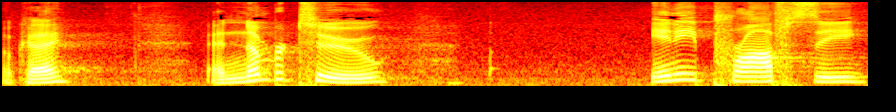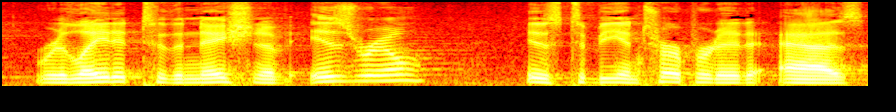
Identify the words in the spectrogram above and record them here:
Okay? And number two, any prophecy related to the nation of Israel is to be interpreted as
